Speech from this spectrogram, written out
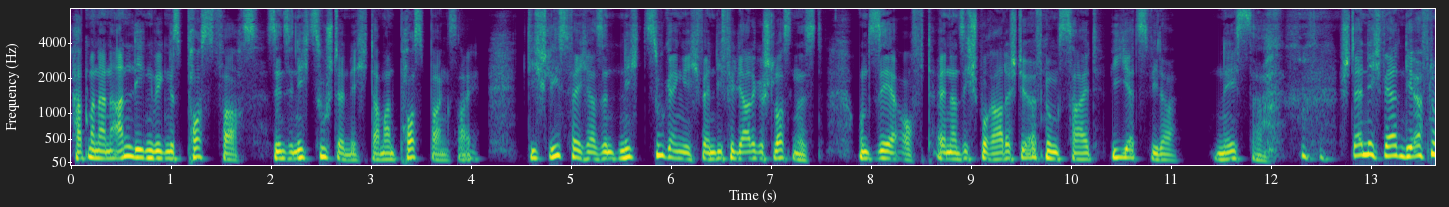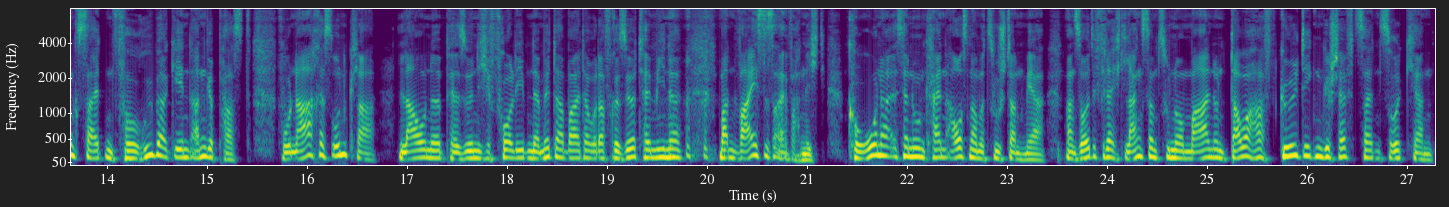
Hat man ein Anliegen wegen des Postfachs, sind sie nicht zuständig, da man Postbank sei. Die Schließfächer sind nicht zugänglich, wenn die Filiale geschlossen ist. Und sehr oft ändern sich sporadisch die Öffnungszeit, wie jetzt wieder. Nächster. Ständig werden die Öffnungszeiten vorübergehend angepasst. Wonach ist unklar. Laune, persönliche Vorlieben der Mitarbeiter oder Friseurtermine. Man weiß es einfach nicht. Corona ist ja nun kein Ausnahmezustand mehr. Man sollte vielleicht langsam zu normalen und dauerhaft gültigen Geschäftszeiten zurückkehren.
